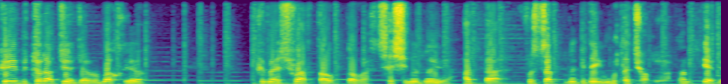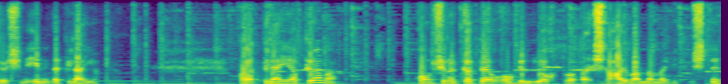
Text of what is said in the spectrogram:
Köyü bir tur atıyor cebı bakıyor. Kümes var, tavuk da var. Sesini duyuyor. Hatta fırsat buluyor bir de yumurta çalıyor oradan. Geliyor şimdi ini de plan yapıyor. Fakat plan yapıyor ama komşunun köpeği o gün yoktu orada. İşte hayvanlarla gitmişti.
